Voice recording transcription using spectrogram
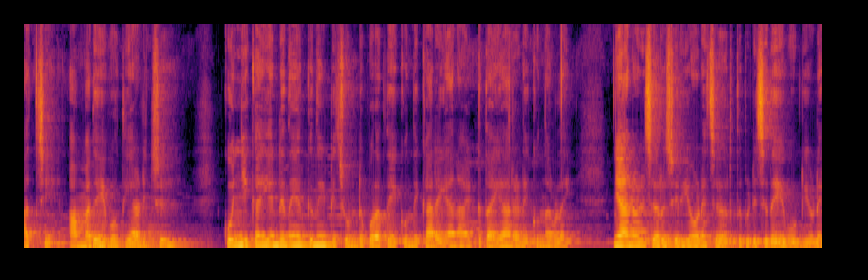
അച്ഛ അമ്മ ദേവൂട്ടിയെ അടിച്ച്. കുഞ്ഞിക്കൈ എന്റെ നേർക്ക് നീട്ടി ചുണ്ട് പുറത്തേക്കുന്തി കരയാനായിട്ട് തയ്യാറെടുക്കുന്നവളെ. ഞാനൊരു ചെറുചിരിയോടെ ചേർത്ത് പിടിച്ച് ദേവൂട്ടിയുടെ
